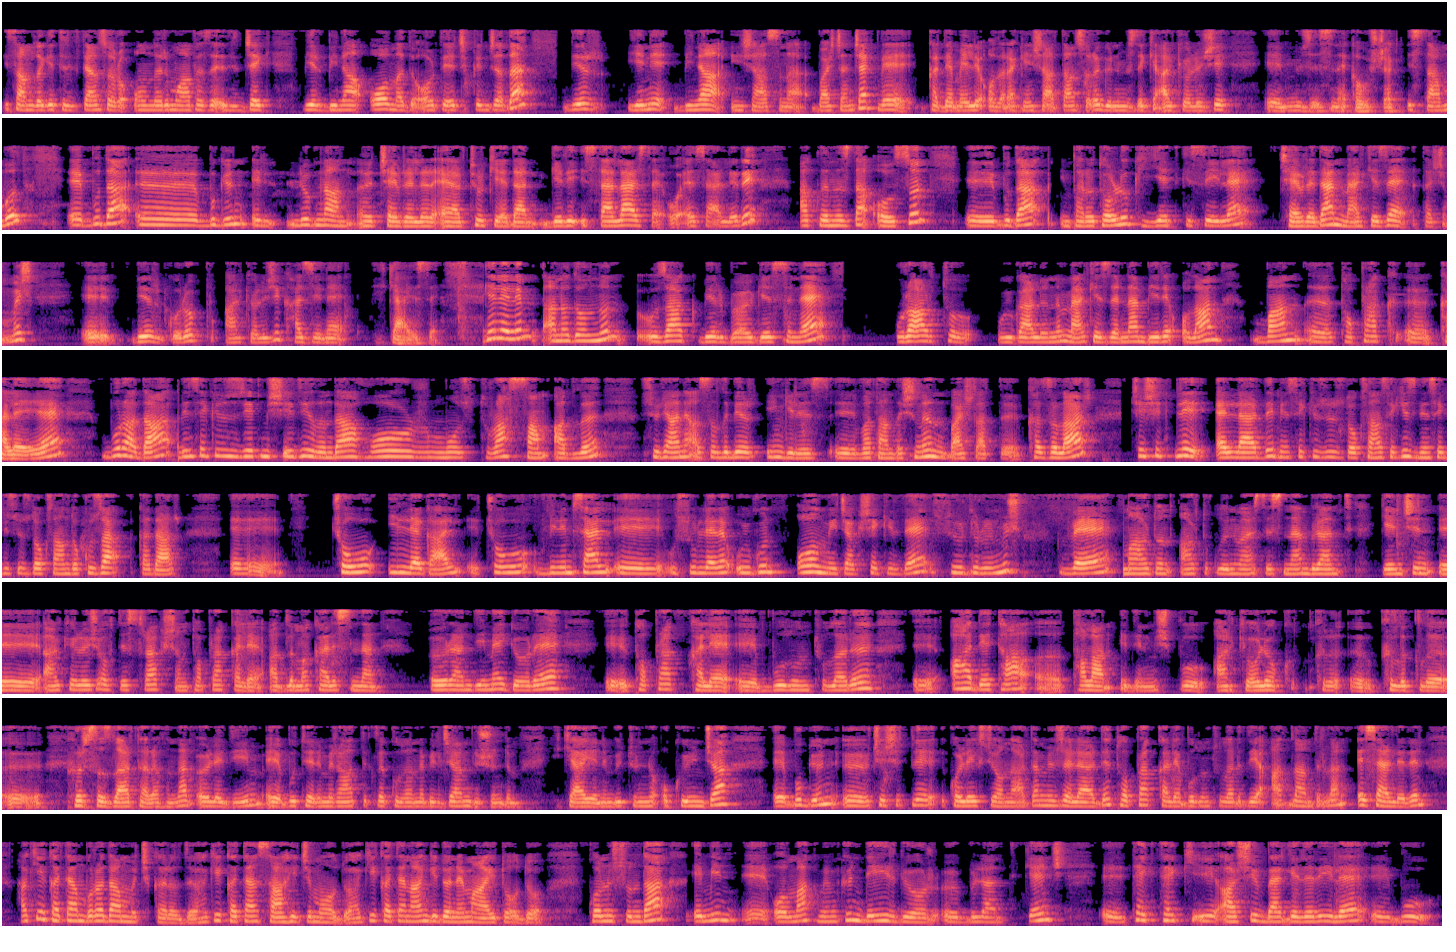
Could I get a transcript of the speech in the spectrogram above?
İstanbul'a getirdikten sonra onları muhafaza edilecek bir bina olmadı ortaya çıkınca da bir yeni bina inşasına başlanacak ve kademeli olarak inşaattan sonra günümüzdeki arkeoloji e, müzesine kavuşacak İstanbul. E, bu da e, bugün e, Lübnan e, çevreleri eğer Türkiye'den geri isterlerse o eserleri aklınızda olsun. E, bu da imparatorluk yetkisiyle çevreden merkeze taşınmış e, bir grup arkeolojik hazine hikayesi. Gelelim Anadolu'nun uzak bir bölgesine Urartu uygarlığının merkezlerinden biri olan Van e, Toprak e, Kale'ye. Burada 1877 yılında Hormuz Turassam adlı Süryani asıllı bir İngiliz e, vatandaşının başlattığı kazılar çeşitli ellerde 1898-1899'a kadar e, çoğu illegal, e, çoğu bilimsel e, usullere uygun olmayacak şekilde sürdürülmüş ve Mardun Artuklu Üniversitesi'nden Bülent Genç'in e, Archaeology of Destruction Toprakkale adlı makalesinden öğrendiğime göre e, Toprakkale e, buluntuları e, adeta e, talan edilmiş bu arkeolog e, kılıklı hırsızlar tarafından. Öyle diyeyim bu terimi rahatlıkla kullanabileceğimi düşündüm hikayenin bütününü okuyunca. Bugün çeşitli koleksiyonlarda müzelerde toprak kale buluntuları diye adlandırılan eserlerin hakikaten buradan mı çıkarıldığı, hakikaten sahici mi olduğu, hakikaten hangi döneme ait olduğu konusunda emin e, olmak mümkün değil diyor e, Bülent Genç. E, tek tek arşiv belgeleriyle bu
